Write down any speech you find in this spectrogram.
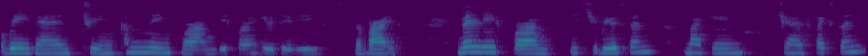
revenue streams coming from different utility services mainly from distribution, marketing, transaction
